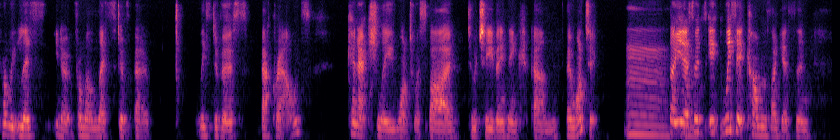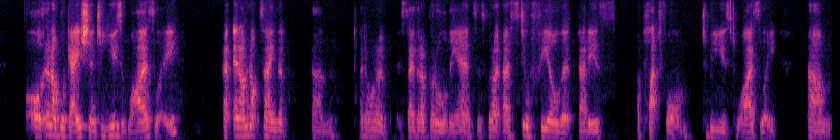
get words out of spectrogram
probably less you know from a less of uh, least diverse backgrounds can actually want to aspire to achieve anything um, they want to mm. so yeah so it's, it, with it comes i guess an, an obligation to use it wisely and i'm not saying that um, I don't want to say that I've got all of the answers, but I, I still feel that that is a platform to be used wisely, um,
